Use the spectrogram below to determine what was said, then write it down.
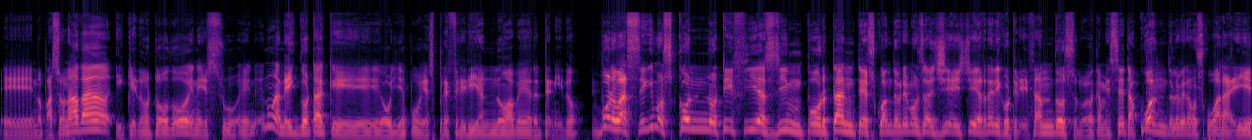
eh, no pasó nada y quedó todo en, eso, en, una anécdota que, oye, pues preferirían no haber tenido. Bueno, va, seguimos con noticias importantes cuando veremos a JJ Redick utilizando su nueva camiseta, cuando le veremos jugar ahí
